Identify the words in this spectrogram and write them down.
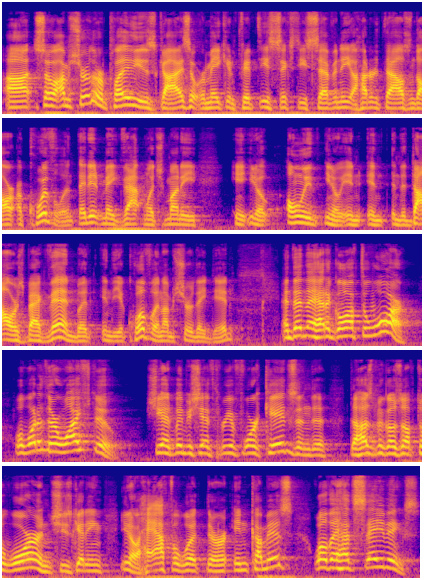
Uh, so I'm sure there were plenty of these guys that were making 50, 60, 70, $100,000 equivalent. They didn't make that much money, you know, only, you know, in, in, in the dollars back then, but in the equivalent, I'm sure they did. And then they had to go off to war. Well, what did their wife do? She had maybe she had three or four kids, and the, the husband goes off to war, and she's getting you know half of what their income is. Well, they had savings,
